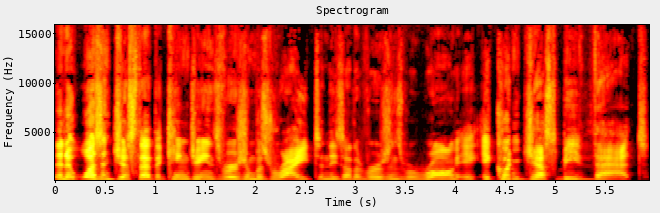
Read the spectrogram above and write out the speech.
then it wasn't just that the King James Version was right and these other versions were wrong. It, it couldn't just be that.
